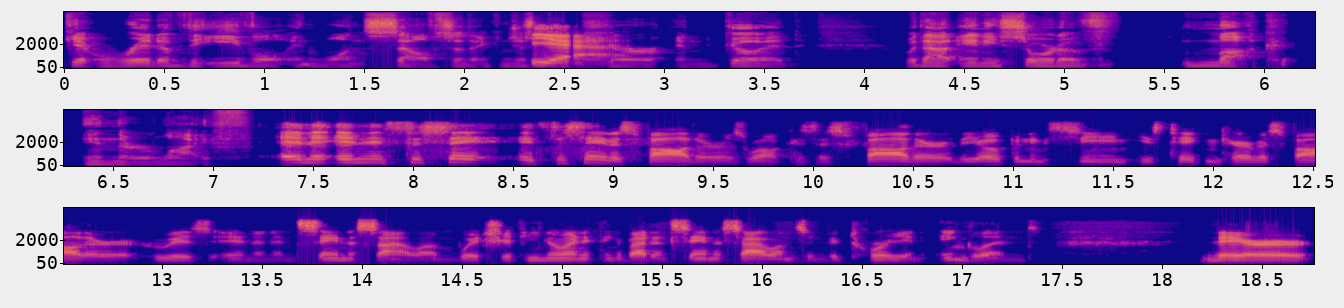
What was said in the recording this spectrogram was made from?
get rid of the evil in oneself, so they can just Yeah. be pure and good, without any sort of muck in their life. and and it's to say it's to save his father as well because his father the opening scene he's taking care of his father who is in an insane asylum which if you know anything about insane asylums in victorian england they are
